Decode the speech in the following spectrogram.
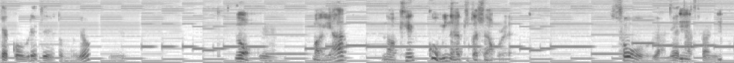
結構売れてると思うよ。の、うん。うん、まあ、や、な結構みんなやっとったしな、これ。そうやね、うん確かに。うん。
